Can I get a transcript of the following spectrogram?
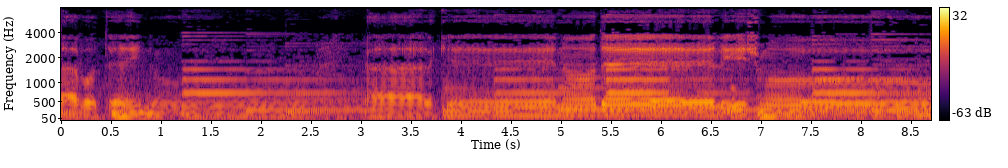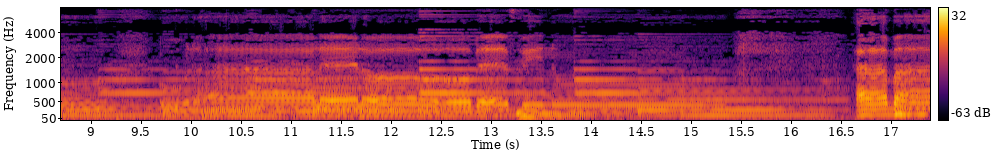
לאבותינו. על כן נודה לשמו ונהללו בפינו. אמרנו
